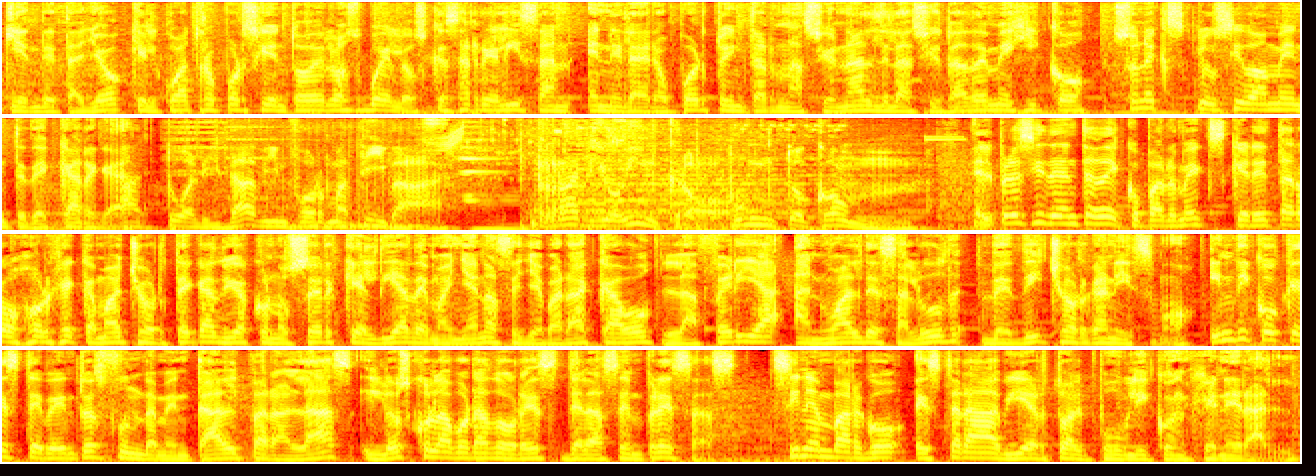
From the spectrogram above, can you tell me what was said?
quien detalló que el 4% de los vuelos que se realizan en el Aeropuerto Internacional de la Ciudad de México son exclusivamente de carga. Actualidad informativa. Radioincro.com. El presidente de Coparmex Querétaro, Jorge Camacho Ortega, dio a conocer que el día de mañana se llevará a cabo la Feria Anual de Salud de dicho organismo. Indicó que este evento es fundamental para las y los colaboradores de las empresas. Sin embargo, estará abierto al público en general.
